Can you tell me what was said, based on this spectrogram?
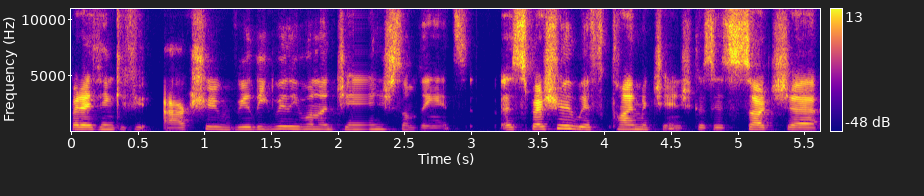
But I think if you actually really really want to change something, it's especially with climate change because it's such a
